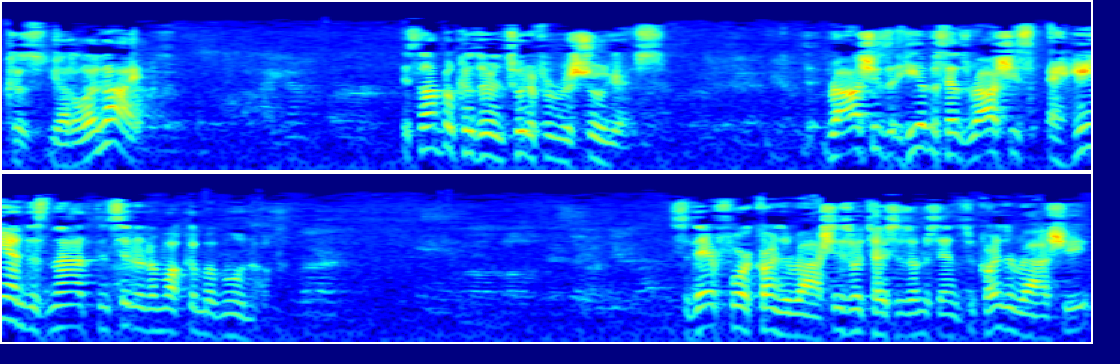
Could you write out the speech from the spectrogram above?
Because Yadal It's not because they're in two different Rishuyas. Rashi's, he understands Rashi's a hand is not considered a Makam of Munach. So therefore, according to Rashi, this is what Tosis understands. According to Rashi,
